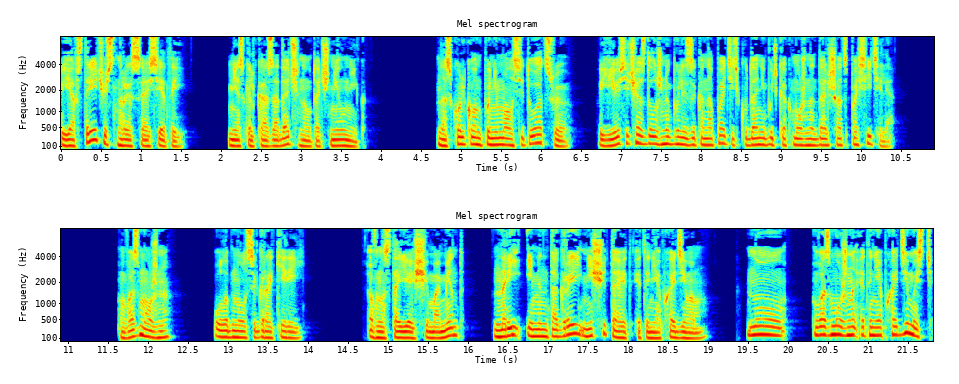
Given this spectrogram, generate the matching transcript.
«Я встречусь с Нрессой Осетой?» несколько озадаченно уточнил Ник. Насколько он понимал ситуацию, ее сейчас должны были законопатить куда-нибудь как можно дальше от Спасителя. «Возможно», — улыбнулся Гракерей. В настоящий момент Нри и Ментагрей не считает это необходимым. Ну, возможно, эта необходимость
